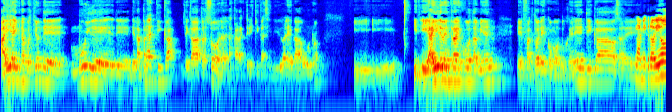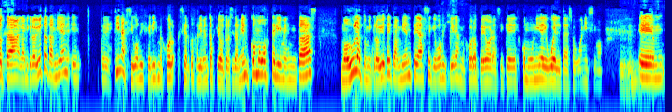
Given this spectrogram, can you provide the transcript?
ahí hay una cuestión de, muy de, de la práctica de cada persona, de las características individuales de cada uno, y, ahí debe entrar en juego también eh, factores como tu genética, o sea, de, La microbiota, la microbiota también eh, te destina si vos digerís mejor ciertos alimentos que otros, y también cómo vos te alimentás modula tu microbiota y también te hace que vos digieras mejor o peor, así que es como un ida y vuelta eso, buenísimo. Em,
